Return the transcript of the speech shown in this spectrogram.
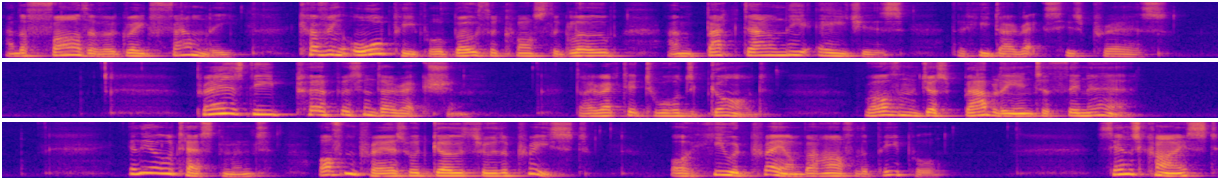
and the father of a great family, covering all people both across the globe and back down the ages, that he directs his prayers. Prayers need purpose and direction, directed towards God rather than just babbling into thin air. In the Old Testament, often prayers would go through the priest, or he would pray on behalf of the people. Since Christ,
